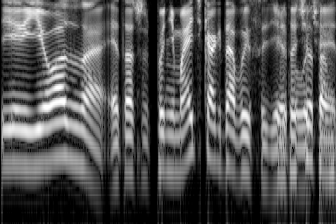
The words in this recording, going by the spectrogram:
Серьезно? Это же, понимаете, когда высадили, Это что там,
